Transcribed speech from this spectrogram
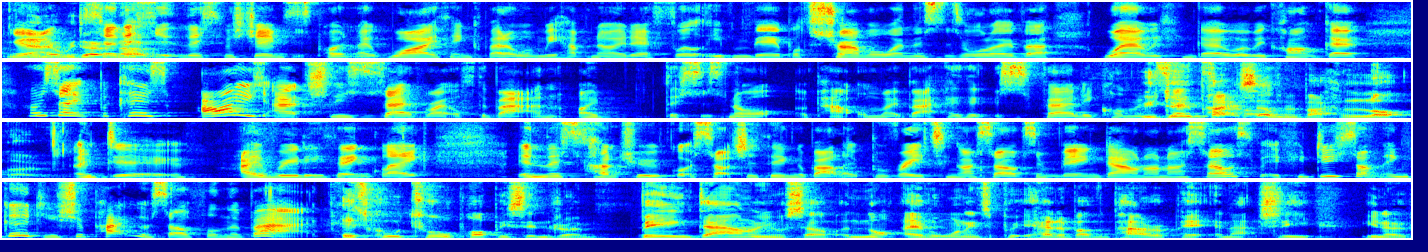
Yeah, you know, we don't so know. this is, this was James's point. Like, why think about it when we have no idea if we'll even be able to travel when this is all over, where we can go, where we can't go. I was like, because I actually said right off the bat, and I this is not a pat on my back. I think this is fairly common. you do pat yourself on the back a lot, though. I do. I really think like in this country we've got such a thing about like berating ourselves and being down on ourselves. But if you do something good, you should pat yourself on the back. It's called tall poppy syndrome. Being down on yourself and not ever wanting to put your head above the parapet and actually, you know,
